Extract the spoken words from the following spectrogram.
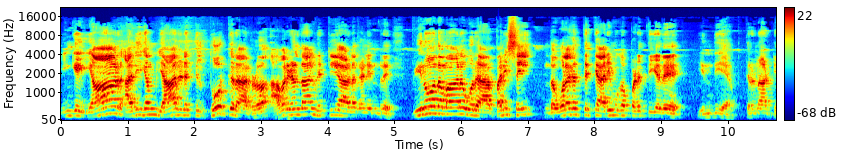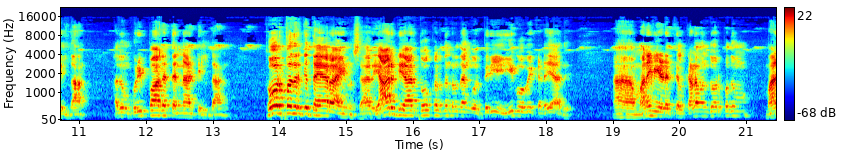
இங்கே யார் அதிகம் யாரிடத்தில் தோற்கிறார்களோ அவர்கள்தான் வெற்றியாளர்கள் என்று வினோதமான ஒரு பரிசை இந்த உலகத்திற்கு அறிமுகப்படுத்தியது இந்திய திருநாட்டில்தான். அதுவும் குறிப்பாக தென்னாட்டில்தான். தோற்பதற்கு தயாராகணும் சார் யாருக்கு யார் தோக்கிறதுன்றது அங்கே ஒரு பெரிய ஈகோவே கிடையாது. மனைவி மனைவியிடத்தில் கணவன் தோற்பதும் மன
